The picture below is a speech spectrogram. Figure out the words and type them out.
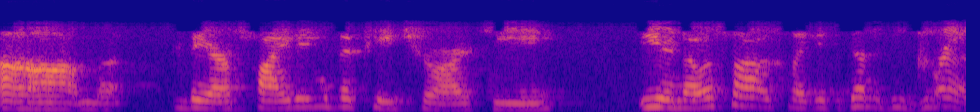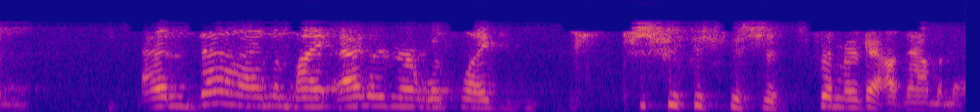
Um, they are fighting the patriarchy. You know, so I was like, it's going to be grim. And then my editor was like, simmer down, Amina.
